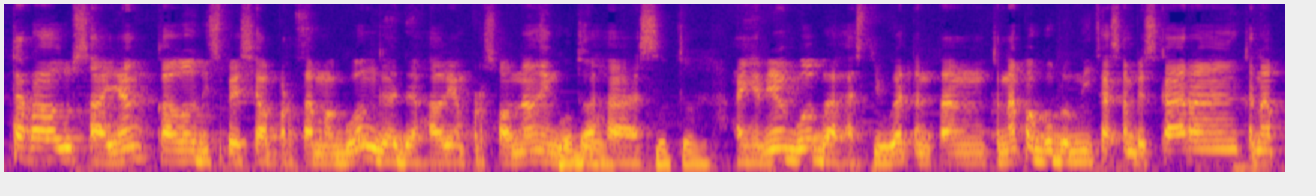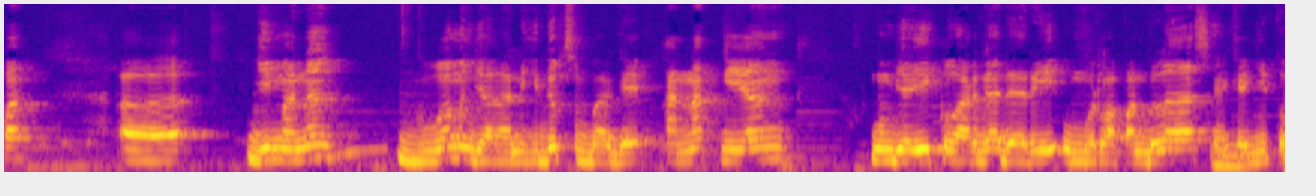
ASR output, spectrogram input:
terlalu sayang kalau di spesial pertama gue nggak ada hal yang personal yang gue bahas. betul. Akhirnya gue bahas juga tentang kenapa gue belum nikah sampai sekarang, kenapa eh, gimana gue menjalani hidup sebagai anak yang membiayai keluarga dari umur 18 kayak kayak gitu,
